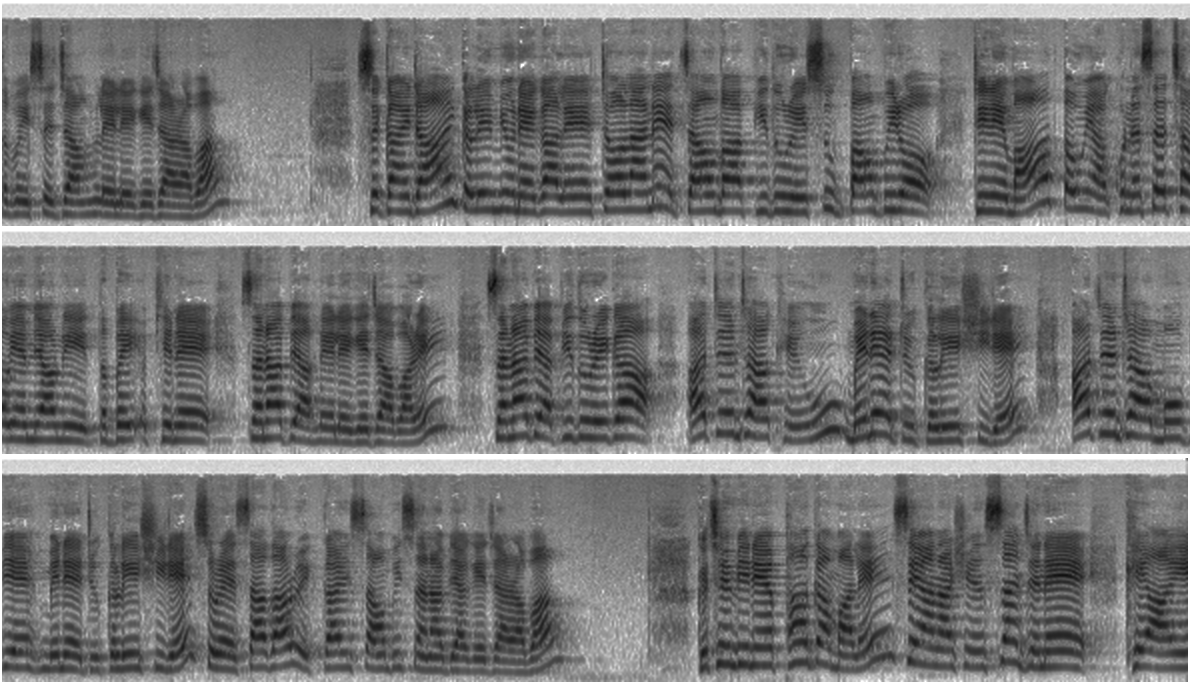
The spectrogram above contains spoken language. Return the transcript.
တပိတ်စစ်ကြောင်းလှည့်လည်ခဲ့ကြတာပါ စကိုင်းတိုင်းကလေးမြို့နယ်ကလည်းတော်လန်နဲ့ចောင်းသားပြည်သူတွေစုပေါင်းပြီးတော့ဒီနေ့မှာ386ရက်မြောက်နေ့တပိတ်အဖြစ်နဲ့ဆန္ဒပြလှည့်လည်ခဲ့ကြပါတယ်။ဆန္ဒပြပြည်သူတွေကအာတင်တာခင်ဦးမင်းနဲ့အတူကလေးရှိတယ်။အာတင်တာမိုးပြဲမင်းနဲ့အတူကလေးရှိတယ်ဆိုတဲ့စာသားတွေကင်ဆောင်ပြီးဆန္ဒပြခဲ့ကြတာပါ။ ကချင်ပြည်နယ်ဖားကမှာလည်းဆီယနာရှင်စန့်ကျင်တဲ့ KIA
